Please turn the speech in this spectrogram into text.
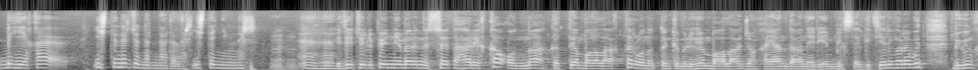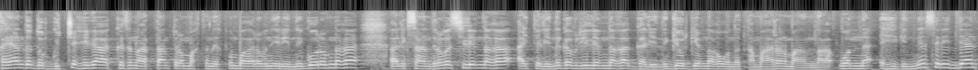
бияка истенер жондарнадылар, истенеңнер. Ити түліпен нөмерін үсі тахарикка онна кыттен бағалақтар, онуттан көміліген бағалағы жон қаяндағын білсергі терін арабыд. Бүгін қаянда дұргүтчі хега аққытын аттан тұрамақтан ұқпын бағарабын Ирина Горовнаға, Александра Васильевнаға, Айталина Гаврилевнаға, Галина Георгиевнаға, оны Тамара Армановнаға. Онна әхігіннен сәрейден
